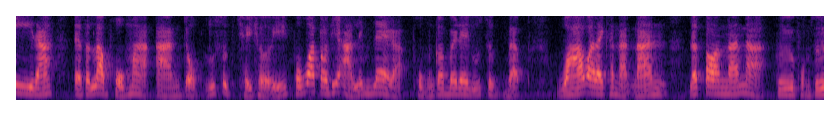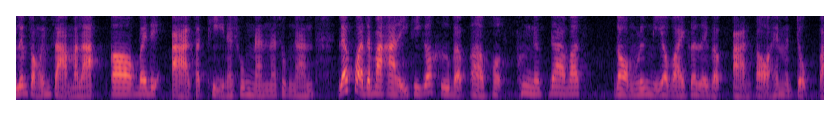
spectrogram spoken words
ดีนะ แต่สำหรับผมอะอ่านจบรู้สึกเฉยๆ เพราะว่าตอนที่อ่านเล่มแรกอะ ผมก็ไม่ได้รู้สึกแบบว้าวอะไรขนาดนั้น แล้วตอนนั้นอะ คือผมซื้อเล่มสองเล่มสามมาละ ก็ไม่ได้อ่านสักทีนะช่วงนั้นนะช่วงนั้น แล้วกว่าจะมาอ่านอีกทีก็คือแบบเออพอเพิ่งนึกได้ว่า ดองเรื่องนี้เอาไว้ก็เลยแบบอ่านต่อให้มันจบไป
